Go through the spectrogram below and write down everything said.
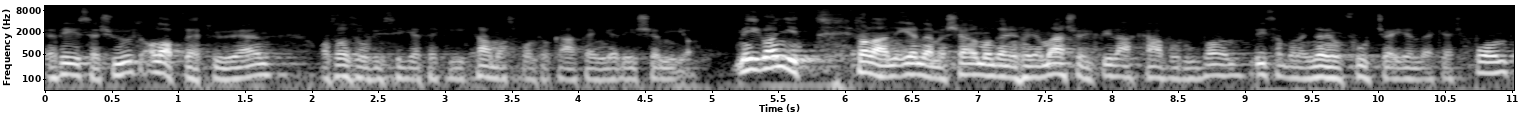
részesült, alapvetően az Azori-szigeteki támaszpontok átengedése miatt. Még annyit talán érdemes elmondani, hogy a második világháborúban Lisszabon egy nagyon furcsa, érdekes pont,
